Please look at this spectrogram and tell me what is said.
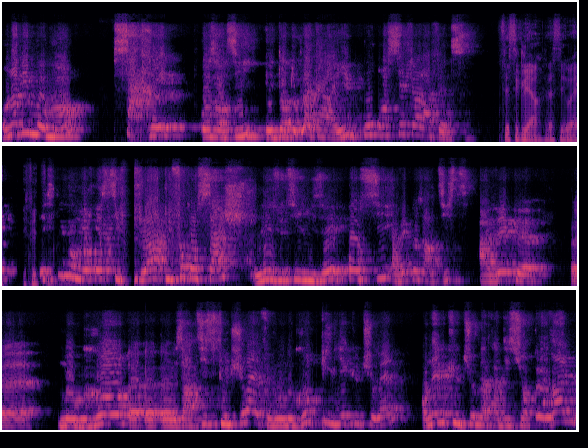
on a des moments sacrés aux Antilles et dans toute la Caraïbe où on sait faire la fête. C'est clair, c'est ouais, Et ces moments festifs-là, il faut qu'on sache les utiliser aussi avec nos artistes, avec euh, nos grands euh, artistes culturels, nos grands piliers culturels. On a une culture de la tradition orale,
